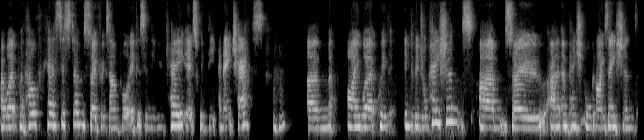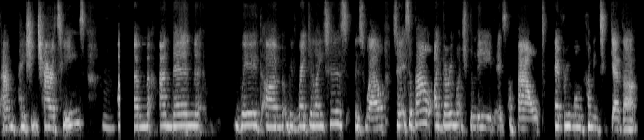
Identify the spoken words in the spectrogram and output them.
I work with healthcare systems. So, for example, if it's in the UK, it's with the NHS. Mm-hmm. Um, I work with individual patients, um, so uh, and patient organisations and patient charities, mm. um, and then with um, with regulators as well. So it's about. I very much believe it's about everyone coming together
